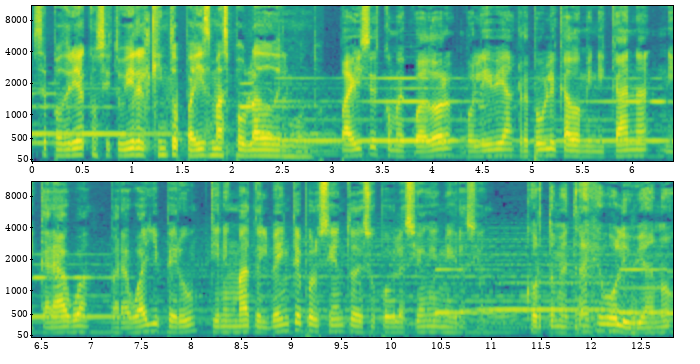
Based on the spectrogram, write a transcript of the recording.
se podría constituir el quinto país más poblado del mundo. Países como Ecuador, Bolivia, República Dominicana, Nicaragua, Paraguay y Perú tienen más del 20% de su población en migración. Cortometraje boliviano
